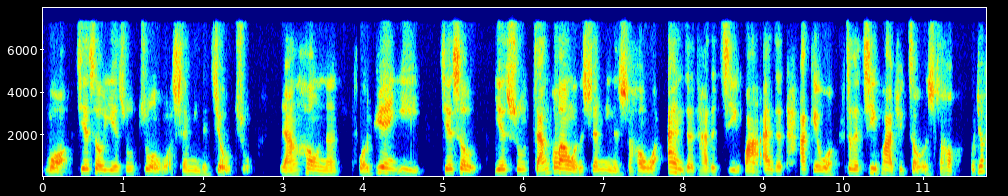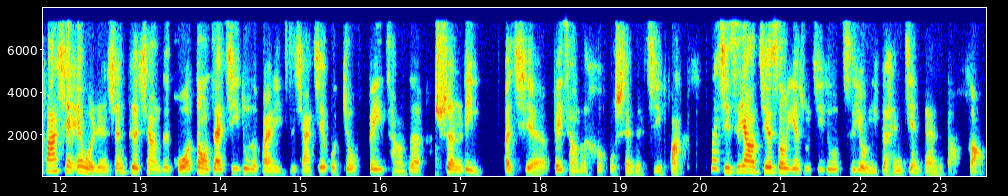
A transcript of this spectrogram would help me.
我接受耶稣做我生命的救主，然后呢，我愿意接受。耶稣掌管我的生命的时候，我按着他的计划，按着他给我这个计划去走的时候，我就发现，哎，我人生各项的活动在基督的管理之下，结果就非常的顺利，而且非常的合乎神的计划。那其实要接受耶稣基督，只有一个很简单的祷告。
